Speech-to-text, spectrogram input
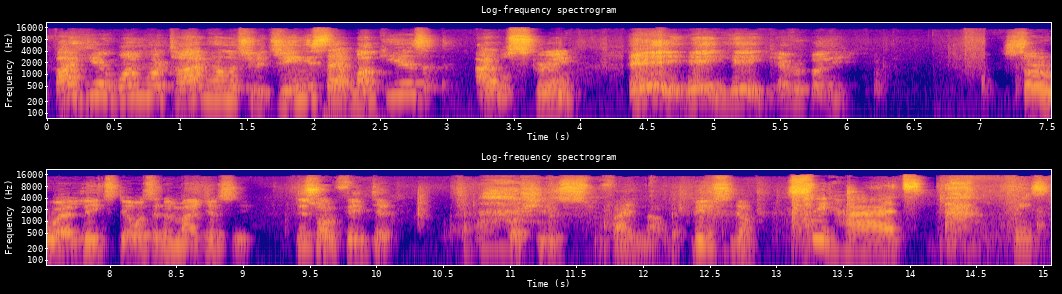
If I hear one more time how much of a genius that monkey is, I will scream. Hey, hey, hey, everybody. Sorry we're late. There was an emergency. This one fainted. But she's fine now. Baby, sit down. Sweetheart, please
